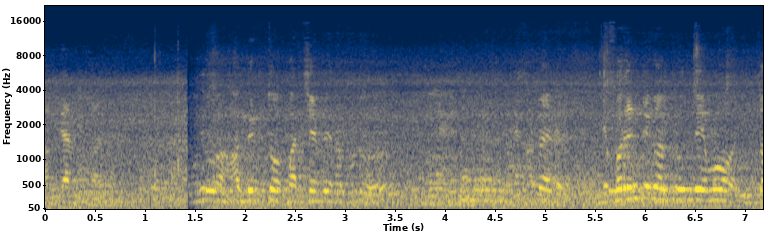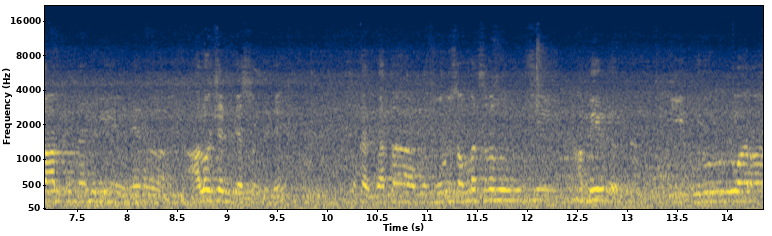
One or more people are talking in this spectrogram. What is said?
రంజాన్ ముందు అమీర్తో పరిచయం అయినప్పుడు డిఫరెంట్గా ఉంటుందేమో ఇంత నేను ఆలోచన చేస్తుంది ఒక గత మూడు సంవత్సరం నుంచి అమీర్ ఈ గురువు ద్వారా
